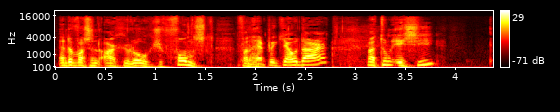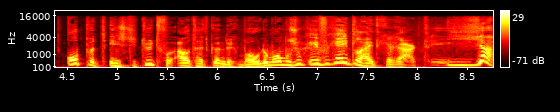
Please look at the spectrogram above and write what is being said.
En er was een archeologische vondst van heb ik jou daar. Maar toen is hij op het Instituut voor Oudheidkundig Bodemonderzoek in vergetelheid geraakt. Ja,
